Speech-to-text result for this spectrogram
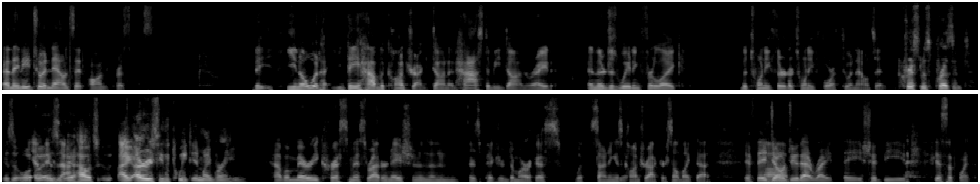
And they need to announce it on Christmas. They, you know what? They have the contract done. It has to be done, right? And they're just waiting for like the 23rd or 24th to announce it. Christmas present is it? Yeah, is it exactly. how it's? I, I already see the tweet in my brain. have a Merry Christmas, Rider Nation, and then there's a picture of Demarcus with signing his Yeah. contract or something like that. If they don't Um, do that right, they should be disappointed.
